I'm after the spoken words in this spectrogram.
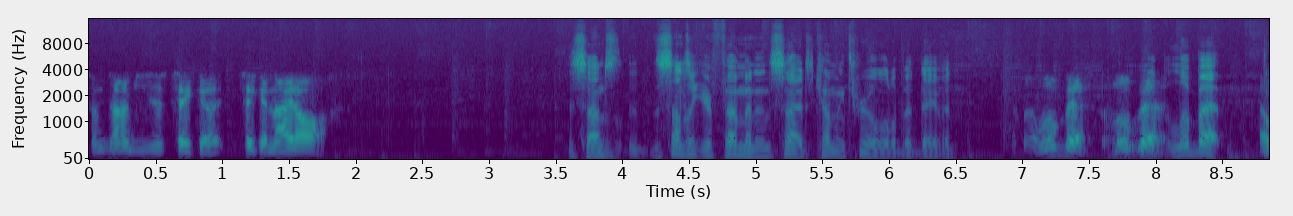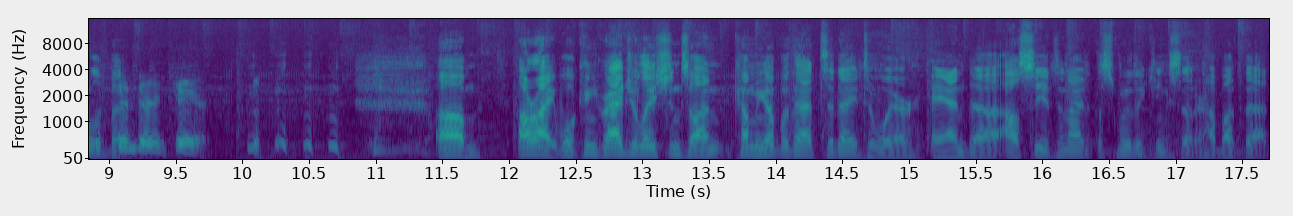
sometimes you just take a take a night off. This sounds this sounds like your feminine side's coming through a little bit, David. A little bit, a little bit. A little bit. a little was bit. tender and care. Um, all right. Well, congratulations on coming up with that today to wear, and uh, I'll see you tonight at the Smoothie King Center. How about that?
